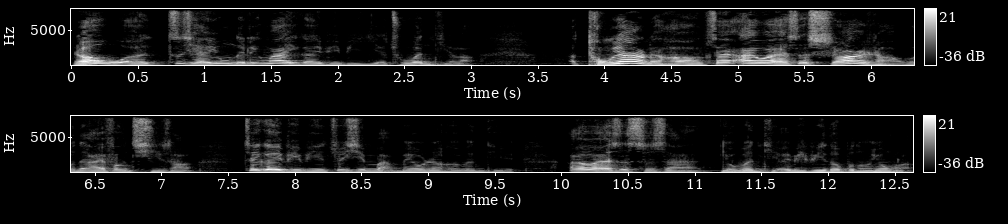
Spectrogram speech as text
然后我之前用的另外一个 A P P 也出问题了，同样的哈，在 I O S 十二上，我的 iPhone 七上这个 A P P 最新版没有任何问题，I O S 十三有问题，A P P 都不能用了。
